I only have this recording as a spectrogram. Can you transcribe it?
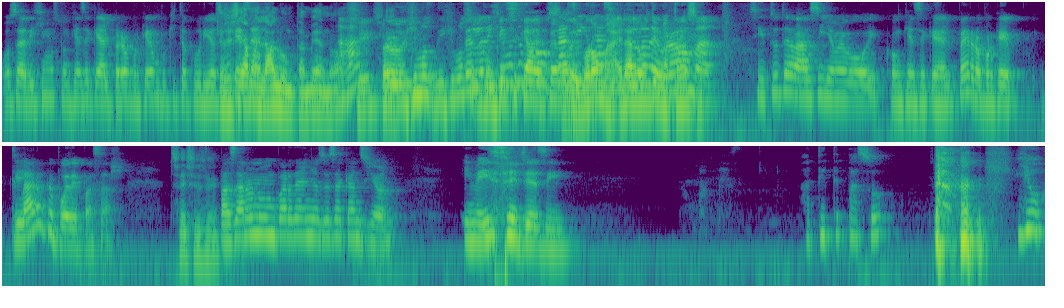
o sea, dijimos Con quién se queda el perro porque era un poquito curioso. Que se llama esa- el álbum también, ¿no? Ajá. Sí, pero lo dijimos, dijimos Pero el lo con quién se queda el perro casi- de broma, era la última frase. broma. Si tú te vas y yo me voy, ¿con quién se queda el perro? Porque claro que puede pasar. Sí, sí, sí. Pasaron un par de años de esa canción y me dice Jessie, no mames, ¿a ti te pasó? y yo,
